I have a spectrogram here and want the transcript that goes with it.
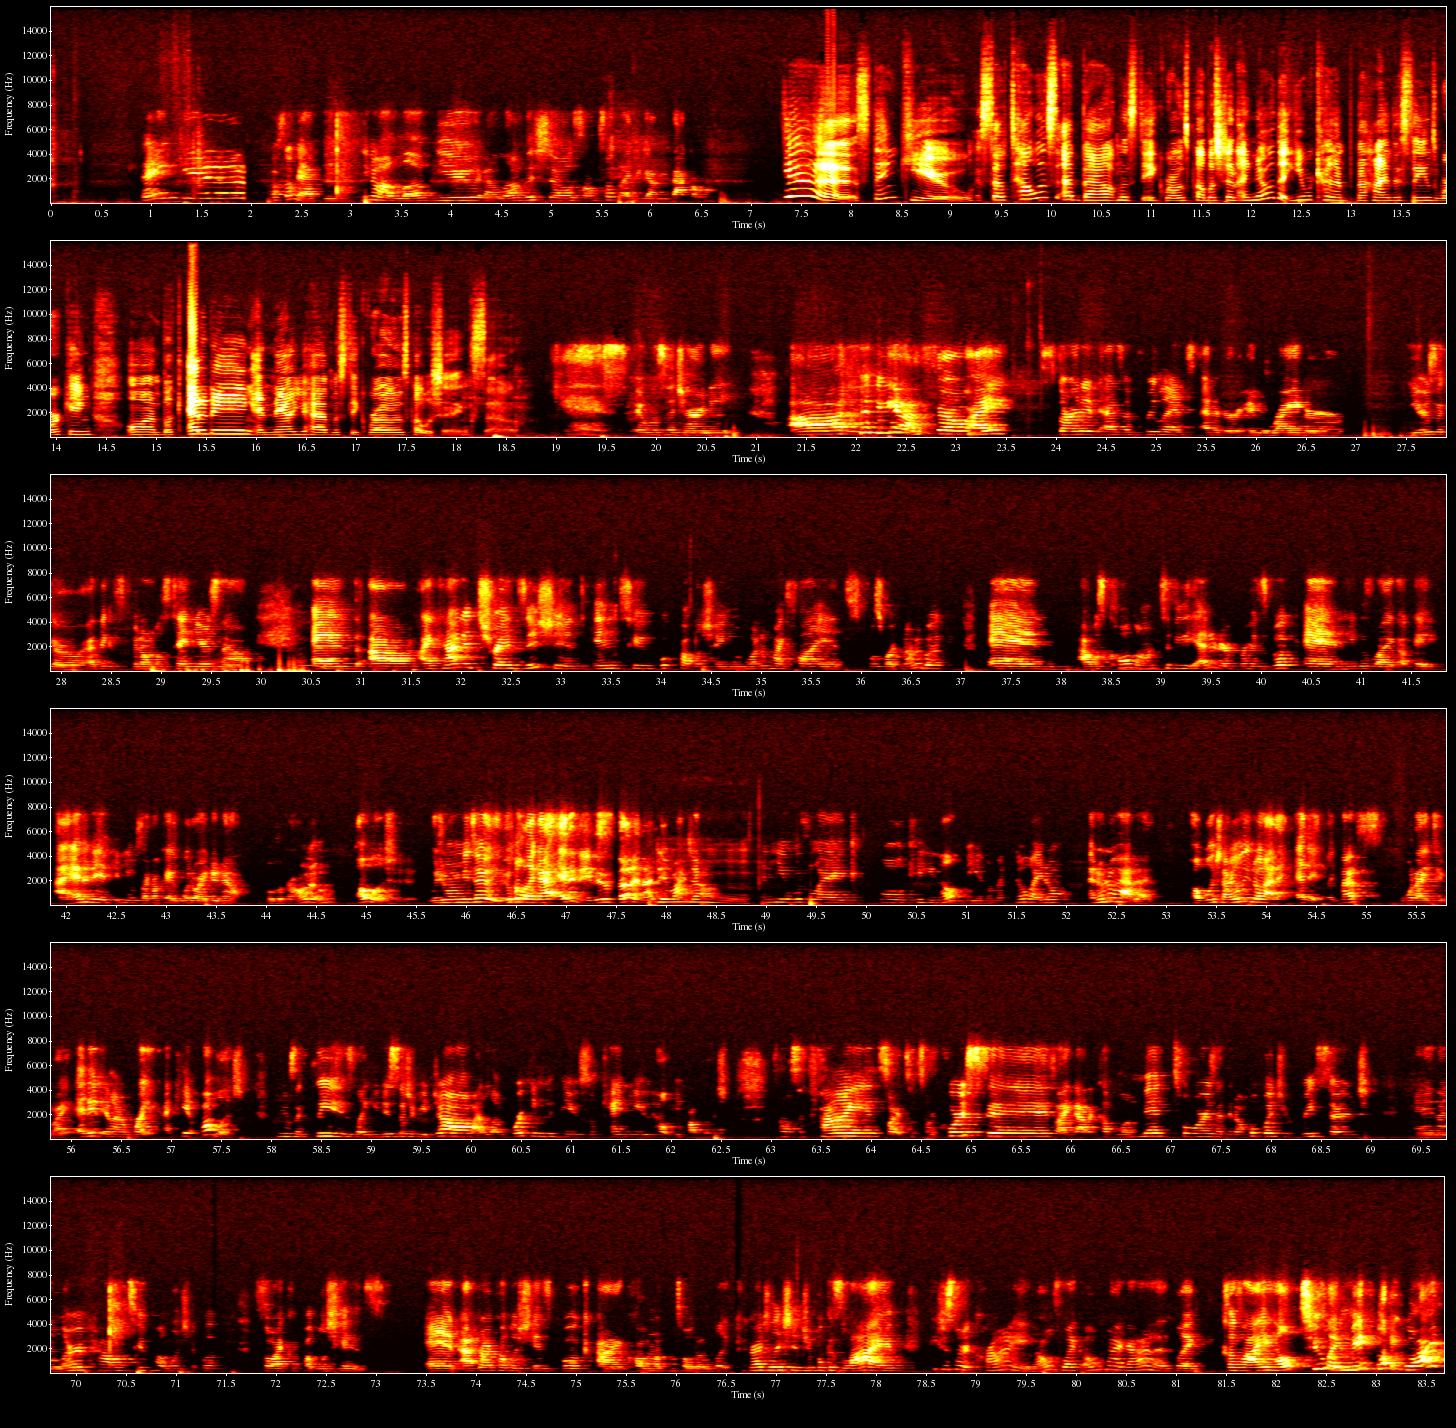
Thank you. I'm so happy. You know, I love you and I love this show, so I'm so glad you got me back on. Yes, thank you. So tell us about Mysticque Rose Publishing. I know that you were kind of behind the scenes working on book editing, and now you have Mysticque Rose Publishing. So, yes, it was a journey. Uh, yeah, so I started as a freelance editor and writer years ago. I think it's been almost 10 years now. And um, I kind of transitioned into book publishing when one of my clients was working on a book and I was called on to be the editor for his book. And he was like, okay, I edited. And he was like, okay, what do I do now? I was like, I don't know, publish it. What do you want me to tell you? like, I edited, it's done. I did my job. Mm. And he was like, well, can you help me? And I'm like, no, I don't, I don't know how to publish. I only know how to edit. Like, that's what I do. I edit and I write. I can't publish. And he was like, please, like you did such a good job. I love working with you. So can you help me publish? So I was like, fine. So I took some courses. I got a couple of mentors. I did a whole bunch of research and I learned how to publish a book so I could publish his. And after I published his book, I called him up and told him, like, congratulations, your book is live. He just started crying. I was like, oh my God, like, cause I helped you, like me, like what?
